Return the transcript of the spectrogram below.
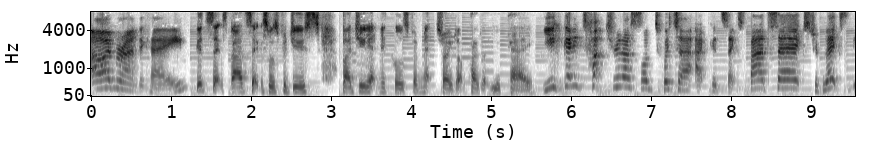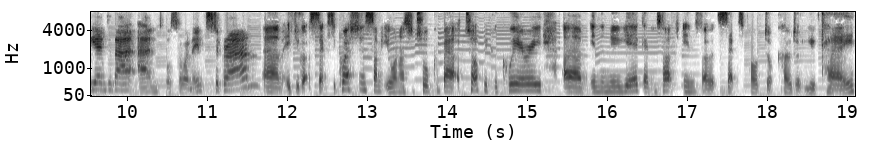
I'm Miranda Kane. Good Sex, Bad Sex was produced by Juliet Nichols for metro.co.uk. You can get in touch with us on Twitter at Good Sex Bad Sex, Triple X at the end of that, and also on Instagram. Um, if you've got sexy questions, something you want us to talk about, a topic, a query um, in the new year, get in touch. Info at sexpod.co.uk. And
